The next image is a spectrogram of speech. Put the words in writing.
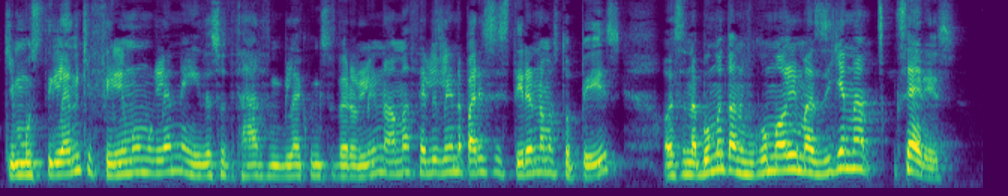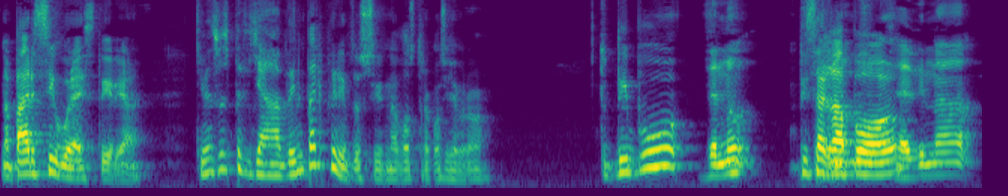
Και μου στείλανε και φίλοι μου, μου λένε: Είδες ότι θα έρθουν οι Blackpink στο Βερολίνο. Άμα θέλεις, λέει να πάρεις εισιτήρια να μας το πεις, ώστε να μπούμε όταν βγούμε όλοι μαζί για να ξέρεις, να πάρεις σίγουρα εισιτήρια. Και είμαι σε φάση, παιδιά, δεν υπάρχει περίπτωση να δώσω 300 ευρώ. Του τύπου, δεν, νο- τι δεν αγαπώ. Ναι, νόμιζα ότι Θα έδινα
